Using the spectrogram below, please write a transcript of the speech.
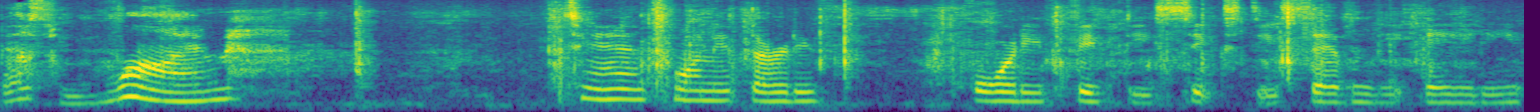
That's one. 10, 20, 30, 40, 50, 60, 70, 80.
